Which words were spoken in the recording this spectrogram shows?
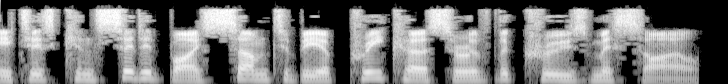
It is considered by some to be a precursor of the cruise missile.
